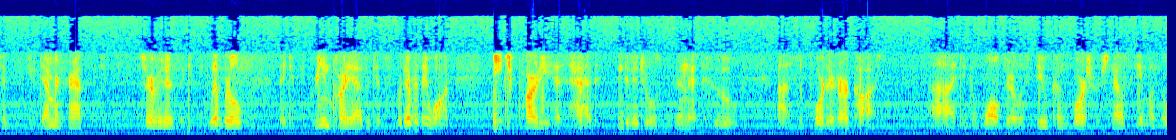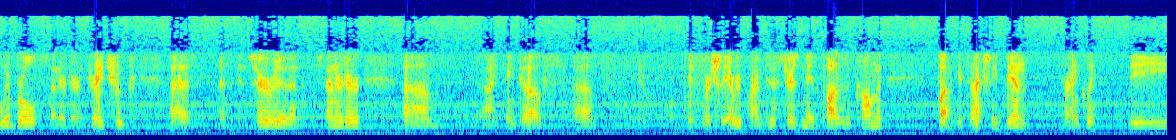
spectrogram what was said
can be New Democrats, they can be conservatives, they can be liberals, they can be Green Party advocates, whatever they want. Each party has had individuals within it who uh, supported our cause. Uh, I think of Walter Lastewka, Boris Wrzesnewskyj among the liberals, Senator Andreychuk as, as a conservative and as a senator. Um, I think of uh, you know, virtually every prime minister has made a positive comment, but it's actually been, frankly, the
